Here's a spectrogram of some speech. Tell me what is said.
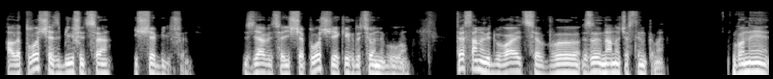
але площа збільшиться іще більше. З'являться іще площі, яких до цього не було. Те саме відбувається в, з наночастинками. Вони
